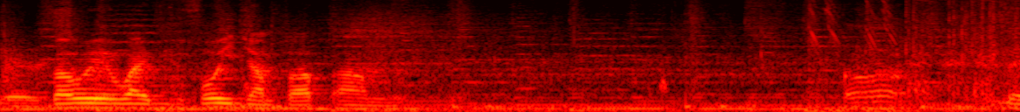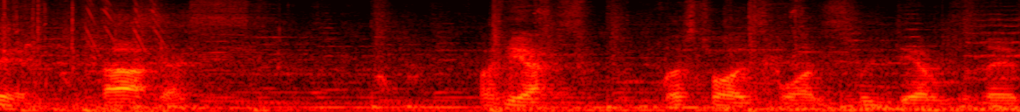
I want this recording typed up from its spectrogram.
here. But we wait before you jump up. Um. Oh, there. Ah, okay. Oh, here. Let's try this one. Swing down to them.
